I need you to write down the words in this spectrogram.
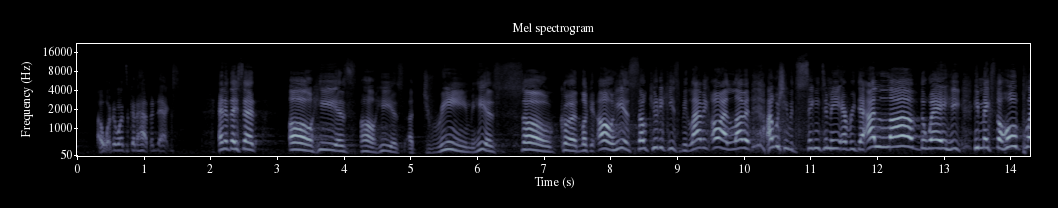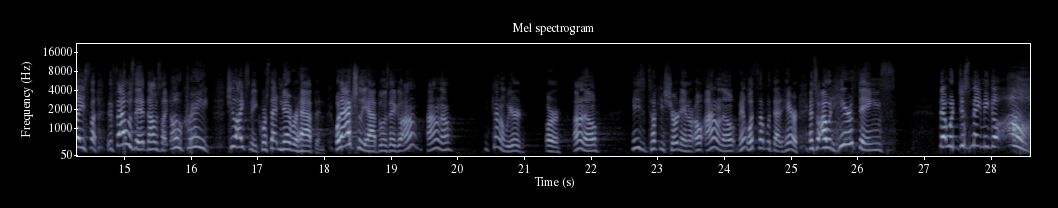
I wonder what's going to happen next. And if they said, Oh, he is, oh, he is a dream. He is so good looking. Oh, he is so cute. He keeps me laughing. Oh, I love it. I wish he would sing to me every day. I love the way he, he makes the whole place. If that was it, and I was like, oh, great. She likes me. Of course, that never happened. What actually happened was they go, oh, I don't know. He's kind of weird. Or, I don't know. He needs to tuck his shirt in. Or, oh, I don't know. Man, what's up with that hair? And so I would hear things that would just make me go, oh.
